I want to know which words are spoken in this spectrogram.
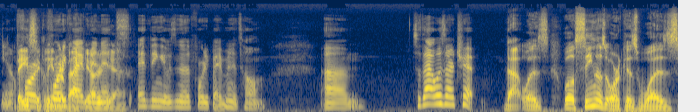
you know, Basically in our forty five backyard, minutes. I think it was another forty five minutes home. Um, so that was our trip. That was well, seeing those orcas was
